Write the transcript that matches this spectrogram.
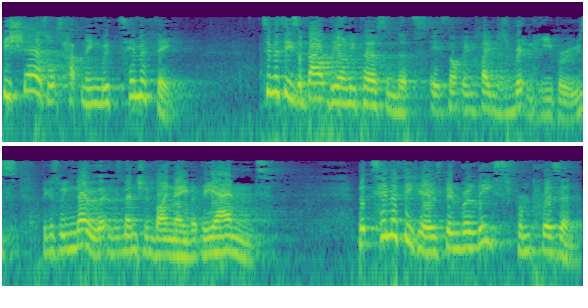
He shares what's happening with Timothy. Timothy's about the only person that it's not been claimed has written Hebrews, because we know that he's mentioned by name at the end. But Timothy here has been released from prison.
